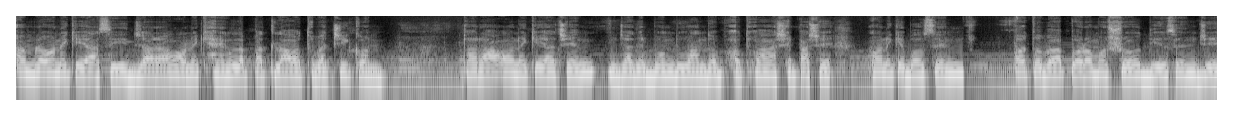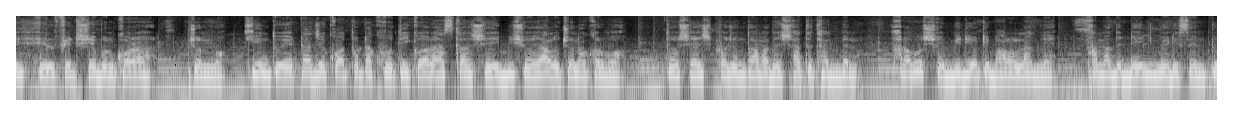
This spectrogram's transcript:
আমরা অনেকে আছি যারা অনেক হ্যাংলা পাতলা অথবা চিকন। তারা অনেকে আছেন যাদের বন্ধু বান্ধব অথবা আশেপাশে অনেকে বলছেন অথবা পরামর্শ দিয়েছেন যে হেলফিট সেবন করার জন্য। কিন্তু এটা যে কতটা ক্ষতিকর, আজকাল সেই বিষয়ে আলোচনা করব। তো শেষ পর্যন্ত আমাদের সাথে থাকবেন। আর অবশ্যই ভিডিওটি ভালো লাগলে আমাদের daily medicine two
